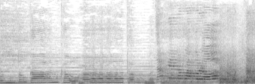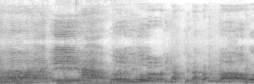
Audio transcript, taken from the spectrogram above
คนต้องการเข้าหาธรรมชาติสวัสดีครับเชิญนั่งครับขอบคุ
